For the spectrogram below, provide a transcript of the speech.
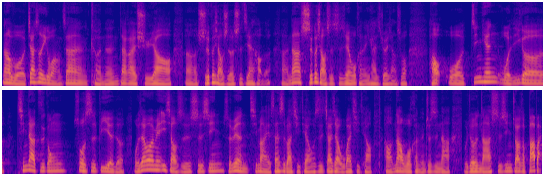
那我架设一个网站可能大概需要呃十个小时的时间好了啊，那十个小时时间我可能一开始就会想说，好，我今天我一个清大资工。硕士毕业的，我在外面一小时时薪随便起码也三四百起跳，或是加价五百起跳。好，那我可能就是拿，我就拿时薪抓个八百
